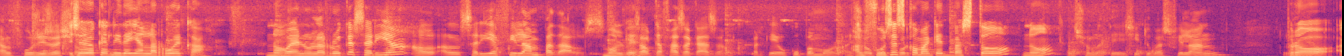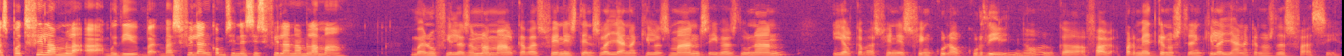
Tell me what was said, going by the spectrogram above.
El fus és això. És allò que li deien la rueca? No. Bueno, la rueca seria, el, el seria filar amb pedals, Molt bé. que és el que fas a casa, perquè ocupa molt. el ho fus és portar- com aquest bastó, no? Això mateix, i tu vas filant... Però es pot filar amb la... ah, Vull dir, va- vas filant com si anessis filant amb la mà. Bueno, files amb la mà, el que vas fent és tens la llana aquí les mans i vas donant i el que vas fent és fent el cordill, no? el que fa, permet que no es trenqui la llana, que no es desfaci.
